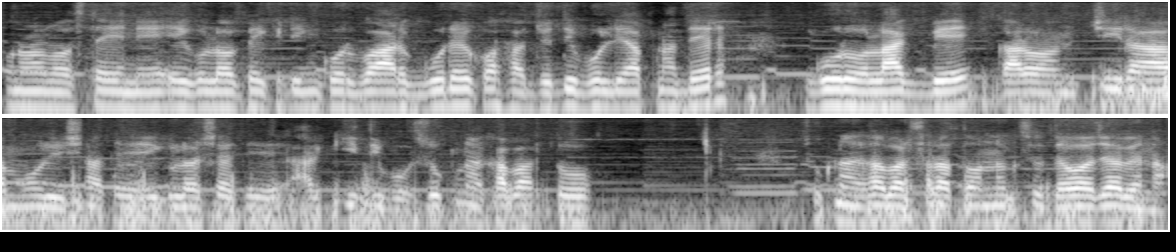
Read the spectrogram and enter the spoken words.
পনেরো এনে এগুলো প্যাকেটিং করব। আর গুড়ের কথা যদি বলি আপনাদের গুঁড়ো লাগবে, কারণ চিরা, মুড়ির সাথে এগুলোর সাথে আর কি দিব? শুকনা খাবার তো, শুকনা খাবার ছাড়া তো অন্য কিছু দেওয়া যাবে না।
